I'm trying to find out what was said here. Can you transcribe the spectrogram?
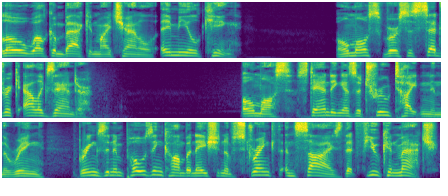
Hello, welcome back in my channel, Emil King. Omos versus Cedric Alexander. Omos, standing as a true titan in the ring, brings an imposing combination of strength and size that few can match.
